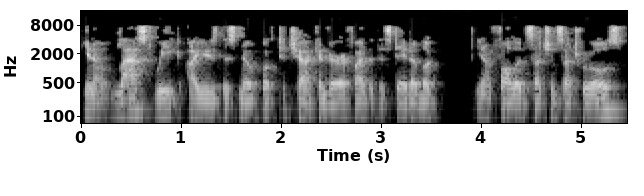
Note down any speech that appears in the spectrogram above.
you know, last week I used this notebook to check and verify that this data looked, you know, followed such and such rules.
